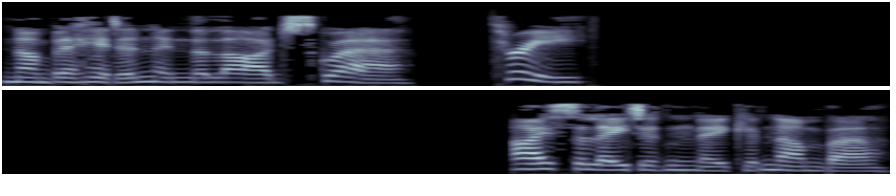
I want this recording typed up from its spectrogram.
Number hidden in the large square 3. Isolated and naked number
